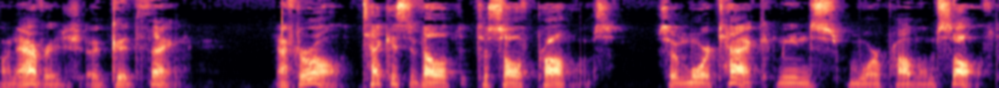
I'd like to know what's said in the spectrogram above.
on average, a good thing. After all, tech is developed to solve problems, so more tech means more problems solved.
